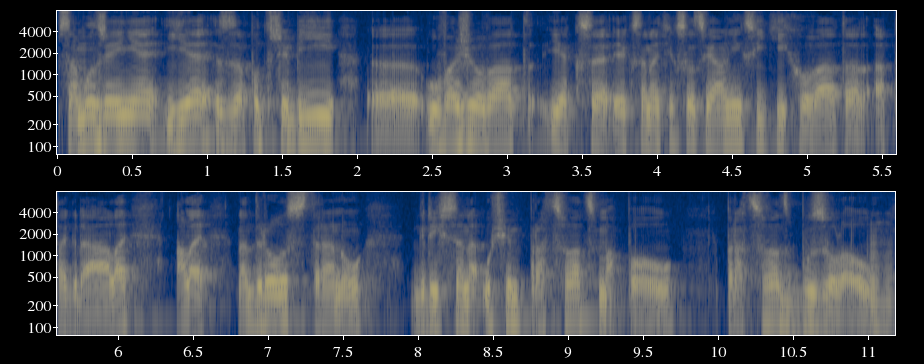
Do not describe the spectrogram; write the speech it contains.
Samozřejmě je zapotřebí uh, uvažovat, jak se, jak se na těch sociálních sítích chovat a, a tak dále, ale na druhou stranu, když se naučím pracovat s mapou, pracovat s buzolou, mm-hmm.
